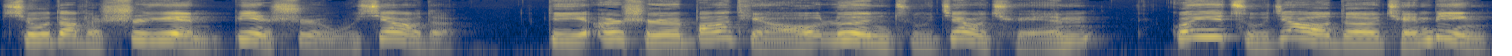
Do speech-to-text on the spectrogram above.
修道的誓愿便是无效的。第二十八条论主教权。关于主教的权柄，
